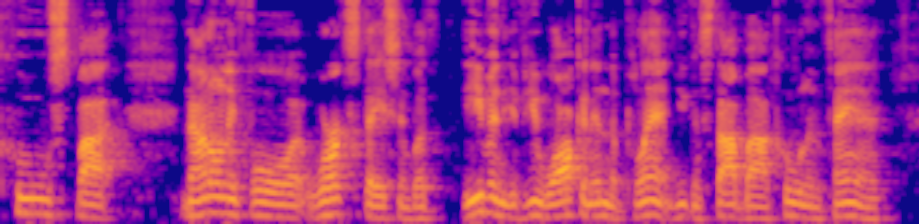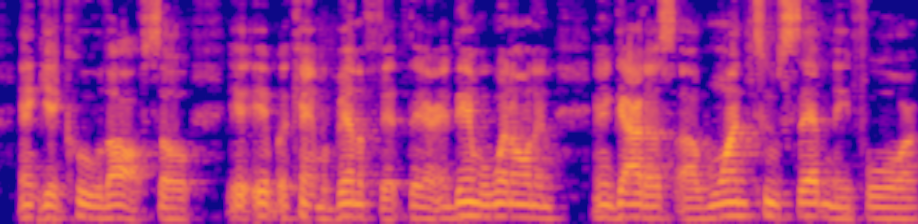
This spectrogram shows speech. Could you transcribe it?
cool spot, not only for workstation, but even if you're walking in the plant, you can stop by a cooling fan and get cooled off. So it, it became a benefit there. And then we went on and, and got us a one 270 for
